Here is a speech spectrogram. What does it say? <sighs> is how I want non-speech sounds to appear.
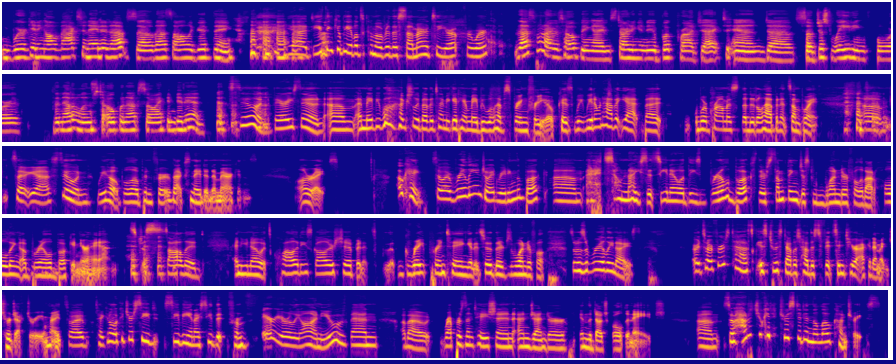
we're getting all vaccinated up, so that's all a good thing. <laughs> yeah. Do you think you'll be able to come over this summer to Europe for work? That's what I was hoping. I'm starting a new book project, and uh, so just waiting for the Netherlands to open up so I can get in. <laughs> soon, very soon. Um, and maybe we'll <laughs> actually, by the time you get here, maybe we'll have spring for you because we, we don't have it yet, but we're promised that it'll happen at some point. <laughs> Um, so, yeah, soon we hope we'll open for vaccinated Americans. All right. Okay, so I really enjoyed reading the book. Um, and it's so nice. It's, you know, these Brill books, there's something just wonderful about holding a Brill book in your hand. It's just solid and you know it's quality scholarship and it's great printing and it's just they're just wonderful. So it was really nice. All right, so our first task is to establish how this fits into your academic trajectory, right? So I've taken a look at your CV and I see that from very early on, you have been about representation and gender in the Dutch Golden Age. Um, so, how did you get interested in the Low Countries?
